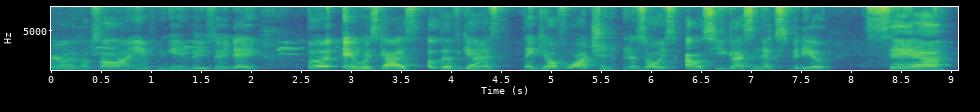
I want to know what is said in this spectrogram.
Really helps I aim from the game videos every day. But anyways, guys, I love you guys. Thank y'all for watching. And as always, I'll see you guys in the next video. See ya.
